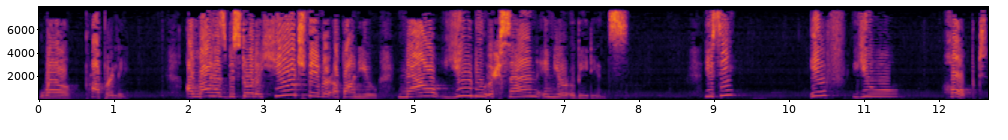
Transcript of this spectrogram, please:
well, properly. Allah has bestowed a huge favor upon you. Now you do ihsan in your obedience. You see, if you hoped,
